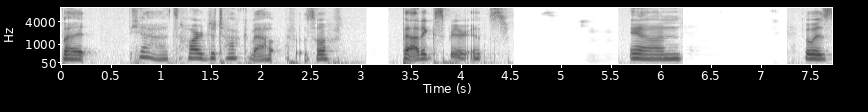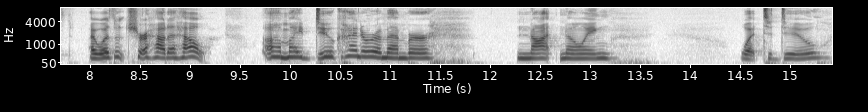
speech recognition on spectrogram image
but yeah, it's hard to talk about. It was a bad experience. And it was I wasn't sure how to help. Um, I do kind of remember not knowing what to do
